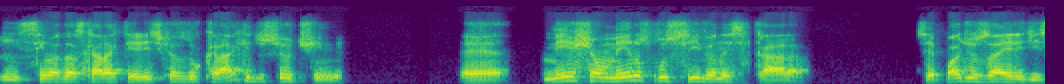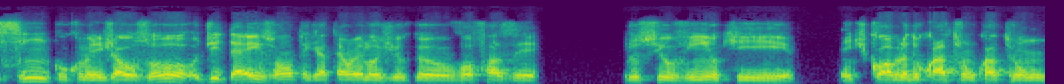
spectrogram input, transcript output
em cima das características do craque do seu time. É, mexa o menos possível nesse cara. Você pode usar ele de 5, como ele já usou, de 10 ontem, que é até um elogio que eu vou fazer para o Silvinho, que a gente cobra do 4-1-4-1,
